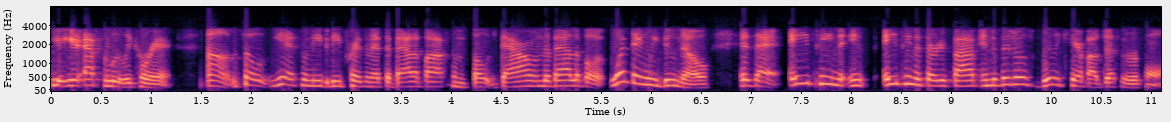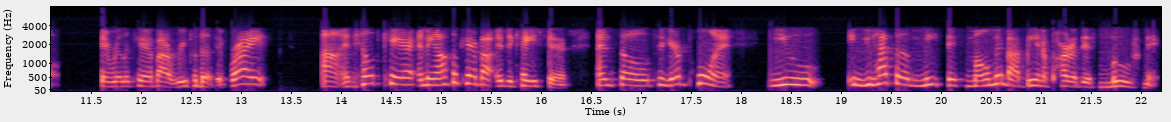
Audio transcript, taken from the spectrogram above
You're absolutely correct. Um, so yes, we need to be present at the ballot box and vote down the ballot. But one thing we do know is that 18 to 18 to 35 individuals really care about justice reform. They really care about reproductive rights uh, and health care, and they also care about education. And so, to your point, you you have to meet this moment by being a part of this movement.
